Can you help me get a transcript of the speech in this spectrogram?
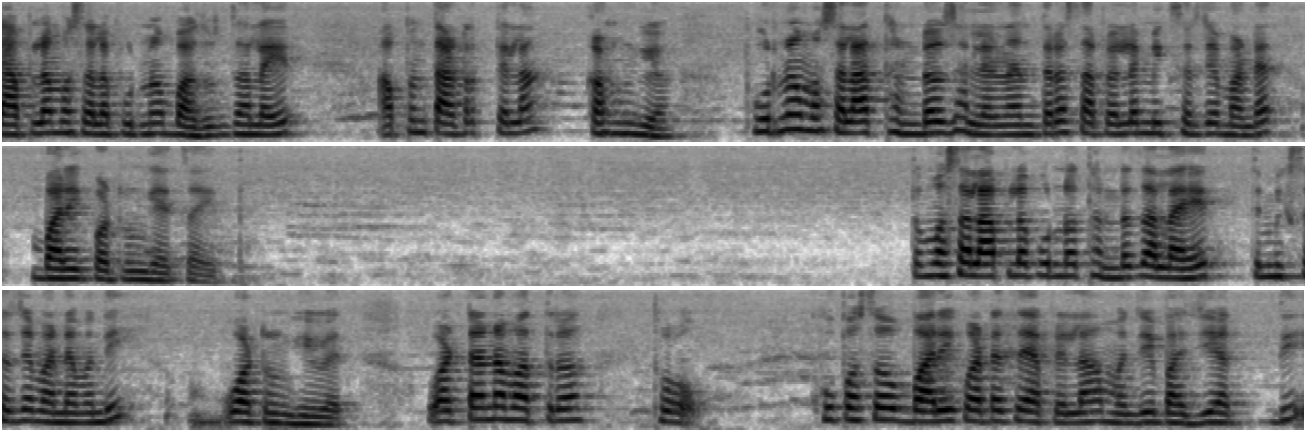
तर आपला मसाला पूर्ण भाजून झाला आहे. आपण ताटात त्याला काढून घेऊया. पूर्ण मसाला थंड झाल्यानंतरच आपल्याला मिक्सरच्या भांड्यात बारीक वाटून घ्यायचा आहे. तर मसाला आपला पूर्ण थंड झाला आहे तर मिक्सरच्या भांड्यामध्ये वाटून घेऊयात. वाटताना मात्र थो खूप असं बारीक वाटायचं आहे आपल्याला म्हणजे भाजी अगदी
